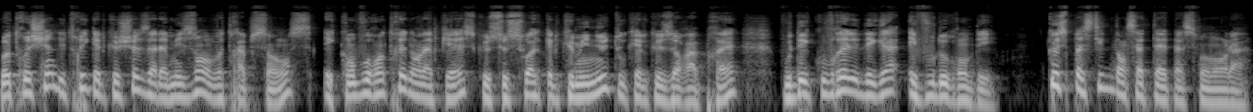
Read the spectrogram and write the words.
Votre chien détruit quelque chose à la maison en votre absence, et quand vous rentrez dans la pièce, que ce soit quelques minutes ou quelques heures après, vous découvrez les dégâts et vous le grondez. Que se passe-t-il dans sa tête à ce moment-là?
